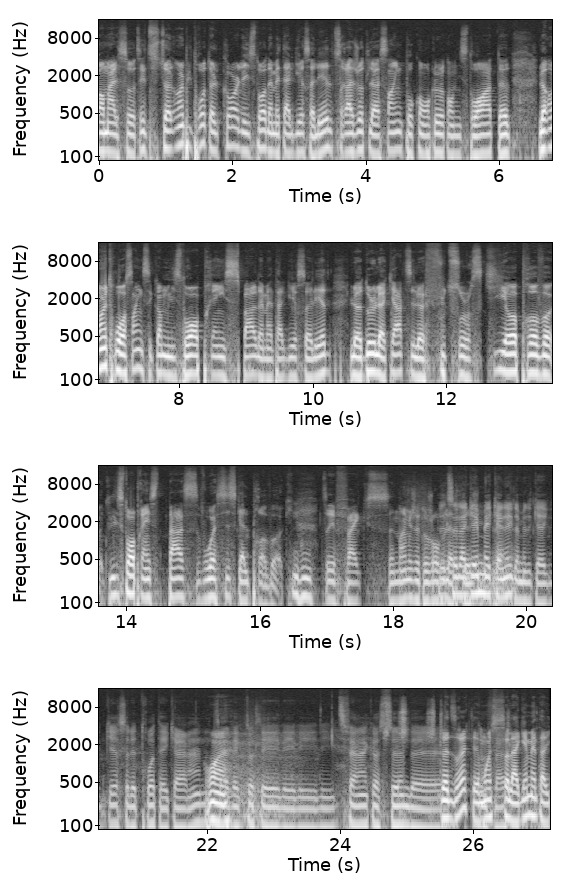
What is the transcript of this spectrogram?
Pas mal ça. Tu tu as le 1 puis le 3, tu as le core de l'histoire de Metal Gear Solid. Tu rajoutes le 5 pour conclure ton histoire. Le 1, 3, 5, c'est comme l'histoire principale de Metal Gear Solid. Le 2, le 4, c'est le futur. Ce qui a provoqué. L'histoire principale, voici ce qu'elle provoque. Mhm. Fait c'est le même, j'ai toujours vu C'est la game mécanique de Metal Gear Solid 3 était écœurant. Ouais. Avec tous les, les, les, les différents costumes de. Je te dirais que moi, c'est ça, la game Metal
